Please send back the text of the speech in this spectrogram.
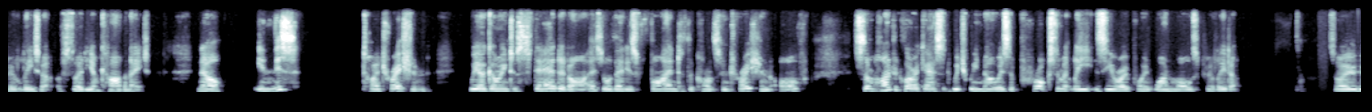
per litre of sodium carbonate. Now, in this titration, we are going to standardise, or that is find the concentration of some hydrochloric acid, which we know is approximately 0.1 moles per litre. So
